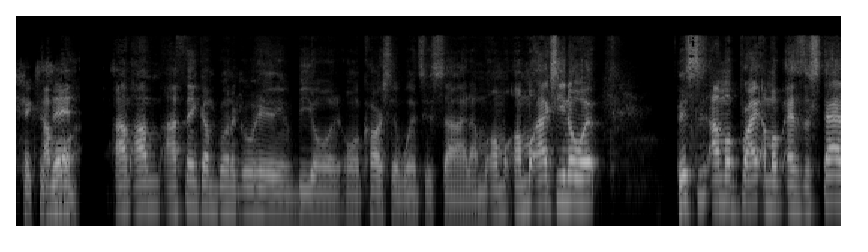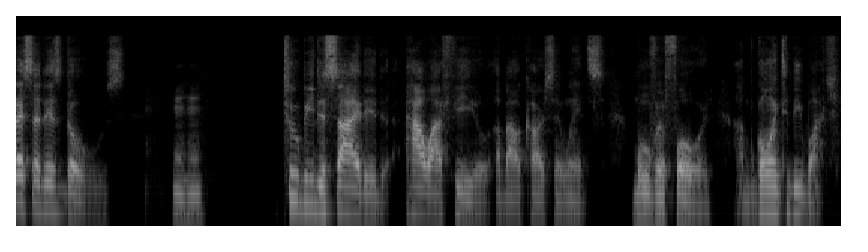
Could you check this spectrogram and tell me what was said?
Fixes I'm in. On, I'm, I'm, I think I'm going to go ahead and be on on Carson Wentz's side. I'm, I'm, I'm actually, you know what? This is, I'm a bright, I'm a, as the status of this goes. Mm-hmm to be decided how I feel about Carson Wentz moving forward. I'm going to be watching.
